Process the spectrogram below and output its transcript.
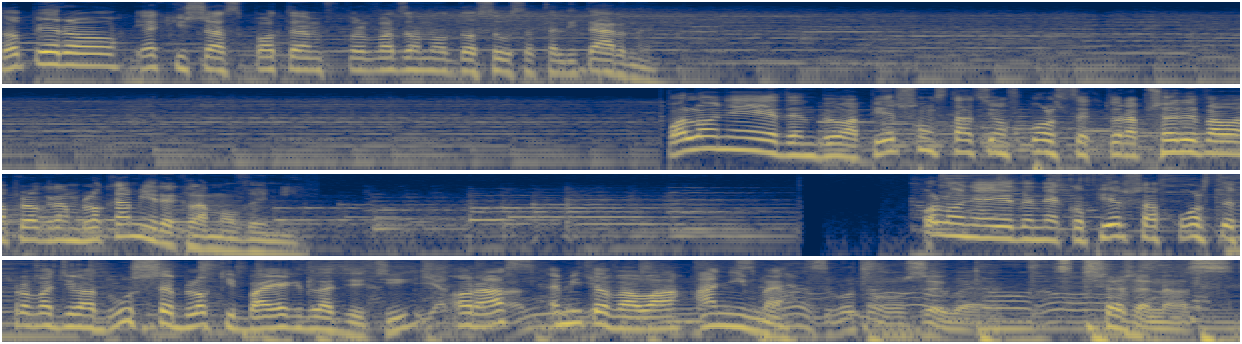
Dopiero jakiś czas potem wprowadzono dosył satelitarny. Polonia 1 była pierwszą stacją w Polsce, która przerywała program blokami reklamowymi. Polonia 1 jako pierwsza w Polsce wprowadziła dłuższe bloki bajek dla dzieci oraz emitowała anime. Złotą żyłę. Strzeże nas.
